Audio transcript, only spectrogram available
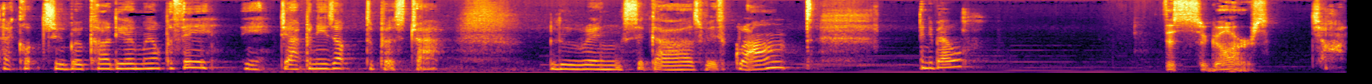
Takotsubo cardiomyopathy, the Japanese octopus trap, blue ring cigars with Grant. Any bells? The cigars. Jon,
